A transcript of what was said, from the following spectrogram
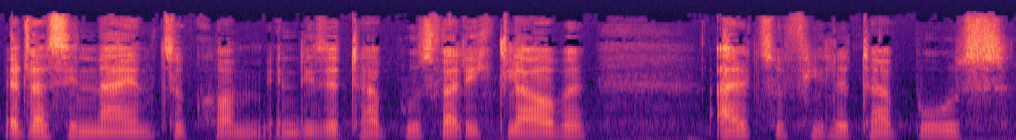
etwas hineinzukommen in diese Tabus, weil ich glaube, allzu viele Tabus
